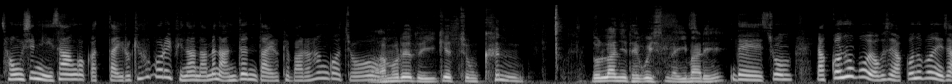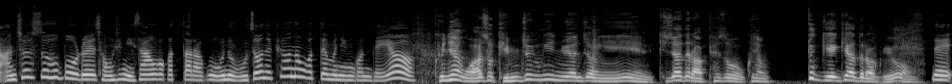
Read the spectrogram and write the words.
정신이 이상한 것 같다. 이렇게 후보를 비난하면 안 된다. 이렇게 말을 한 거죠. 아무래도 이게 좀큰 논란이 되고 있습니다. 이 말이. 네, 좀 야권 후보 여기서 야권 후보는 이제 안철수 후보를 정신 이상한 것 같다라고 오늘 오전에 표현한 것 때문인 건데요. 그냥 와서 김종인 위원장이 기자들 앞에서 그냥 뚝 얘기하더라고요. 네,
